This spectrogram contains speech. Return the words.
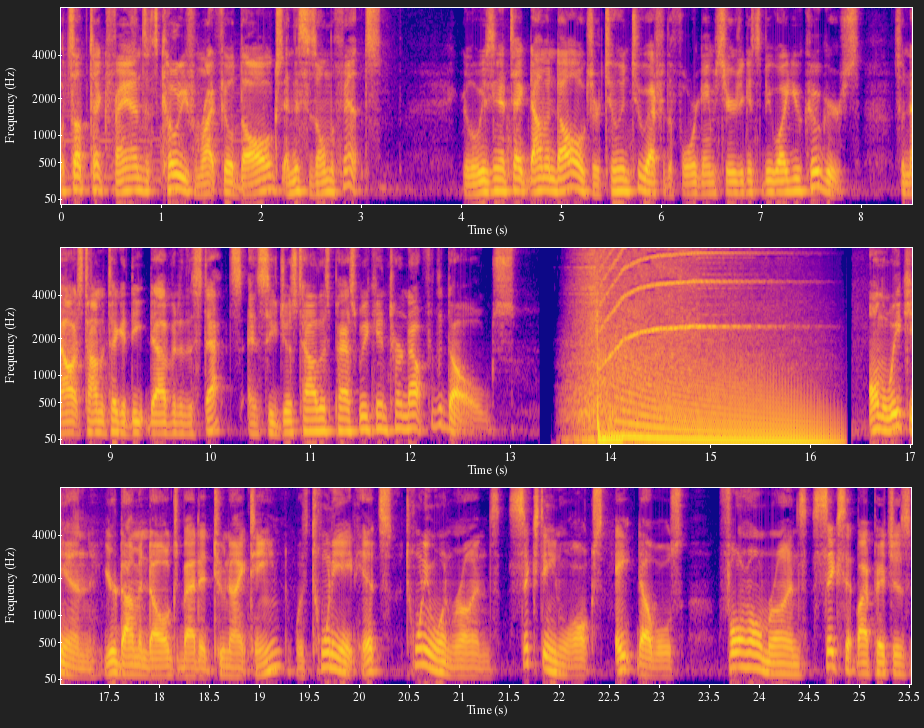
What's up, Tech fans? It's Cody from Right Field Dogs, and this is On the Fence. Your Louisiana Tech Diamond Dogs are 2 and 2 after the four game series against the BYU Cougars. So now it's time to take a deep dive into the stats and see just how this past weekend turned out for the Dogs. On the weekend, your Diamond Dogs batted 219 with 28 hits, 21 runs, 16 walks, 8 doubles, 4 home runs, 6 hit by pitches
